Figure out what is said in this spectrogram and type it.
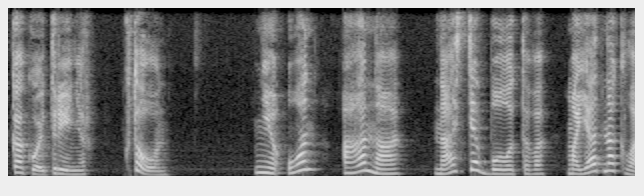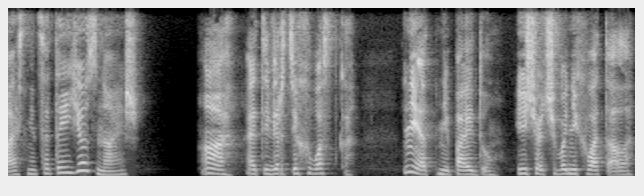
«Какой тренер? Кто он?» «Не он, а она. Настя Болотова моя одноклассница, ты ее знаешь». «А, это вертихвостка. Нет, не пойду. Еще чего не хватало.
